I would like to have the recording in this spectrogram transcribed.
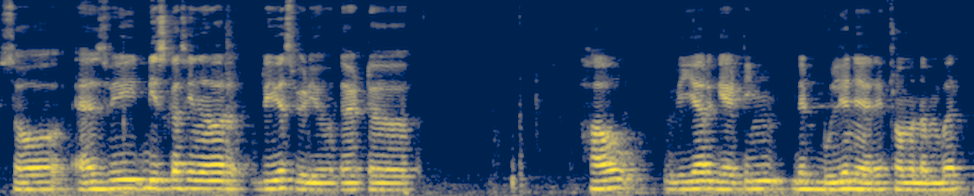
So as we discussed in our previous video that uh, how we are getting that boolean array from a number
